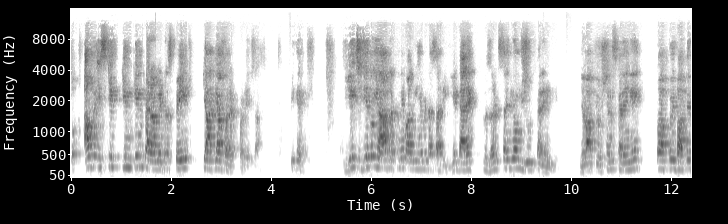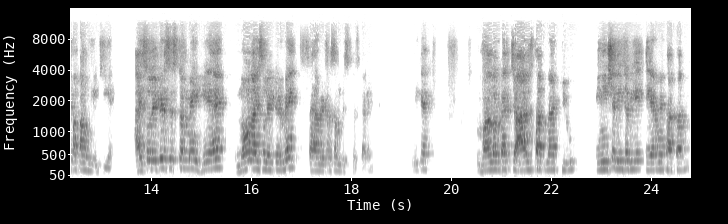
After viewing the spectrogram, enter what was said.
तो अब इसके किन किन पैरामीटर्स पे क्या क्या फ़र्क पड़ेगा? ठीक है? ये चीज़ें तो याद रखने वाली है बेटा सारी। ये डायरेक्ट रिज़ल्ट है जो हम यूज़ करेंगे। जब आप क्वेश्चन करेंगे तो आपको ये बातें पता होनी चाहिए। आइसोलेटेड सिस्टम में ये है नॉन आइसोलेटेड में पैरामीटर्स हम डिस्कस करेंगे। ठीक है? मान लो बेटा चार्ज था अपना क्यू इनिशियली जब ये एयर में था तब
